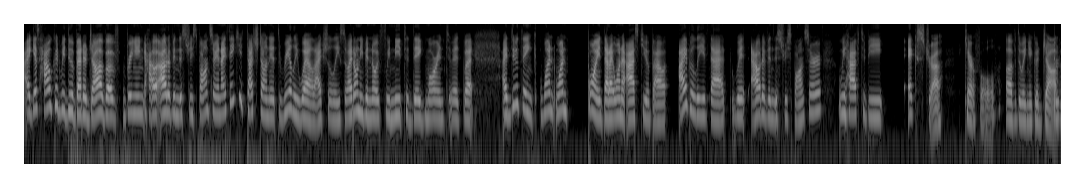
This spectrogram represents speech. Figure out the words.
I guess how could we do a better job of bringing how out of industry sponsor? And I think you touched on it really well actually. So I don't even know if we need to dig more into it, but I do think one one point that I want to ask you about. I believe that with out of industry sponsor, we have to be extra careful of doing a good job.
